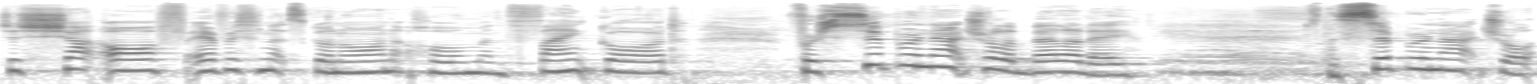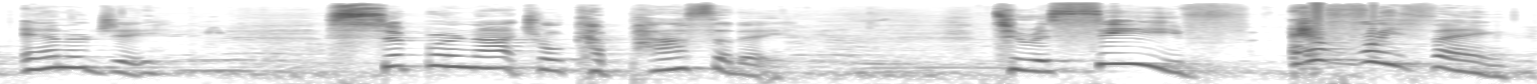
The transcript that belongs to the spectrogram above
Just shut off everything that's going on at home and thank God for supernatural ability, yes. supernatural energy, yes. supernatural capacity to receive everything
